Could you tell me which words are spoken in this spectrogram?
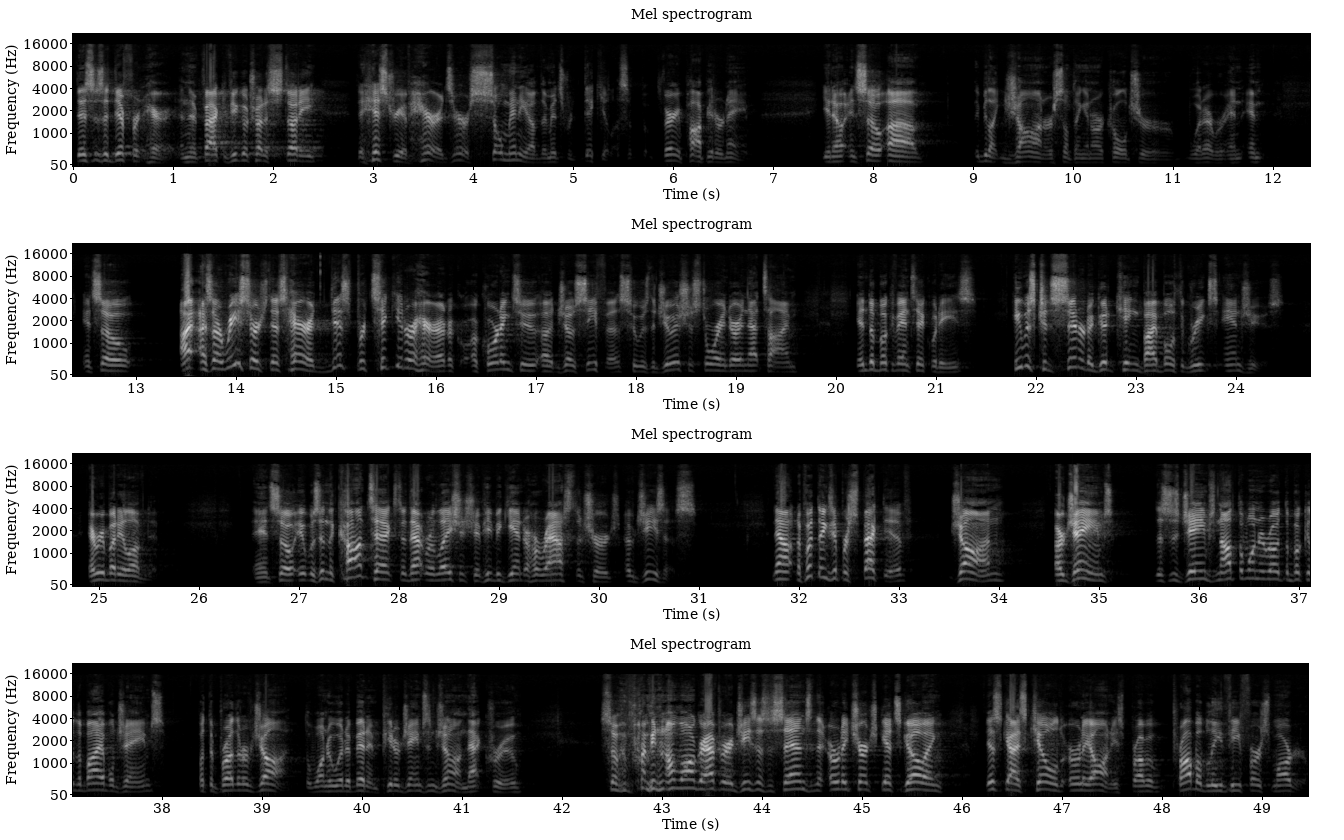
This is a different Herod. And in fact, if you go try to study the history of Herods, there are so many of them, it's ridiculous. A very popular name. You know, and so uh, it'd be like John or something in our culture or whatever. And, and, and so I, as I researched this Herod, this particular Herod, according to uh, Josephus, who was the Jewish historian during that time, in the book of Antiquities, he was considered a good king by both the Greeks and Jews. Everybody loved him. And so it was in the context of that relationship he began to harass the church of Jesus. Now, to put things in perspective, John, or James, this is James, not the one who wrote the book of the Bible, James, but the brother of John, the one who would have been in Peter, James, and John, that crew. So, I mean, no longer after Jesus ascends and the early church gets going, this guy's killed early on. He's probably, probably the first martyr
